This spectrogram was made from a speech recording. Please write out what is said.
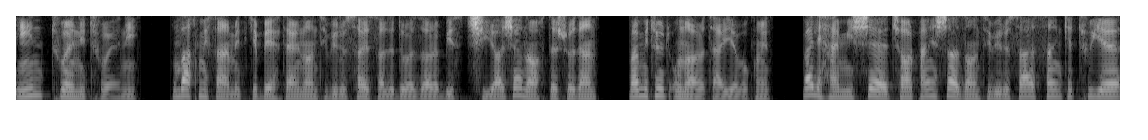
in 2020 اون وقت می‌فهمید که بهترین آنتی ویروس های سال 2020 چیا شناخته شدن و می‌تونید اونا رو تهیه بکنید. ولی همیشه 4 5 تا از آنتی ویروس ها هستن که توی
